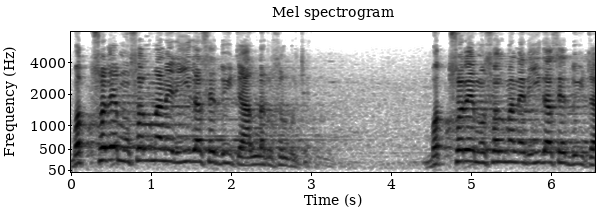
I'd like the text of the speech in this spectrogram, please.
বৎসরে মুসলমানের ঈদ আছে দুইটা, আল্লাহ রসুল বলছে বৎসরে মুসলমানের ঈদ আছে দুইটা,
